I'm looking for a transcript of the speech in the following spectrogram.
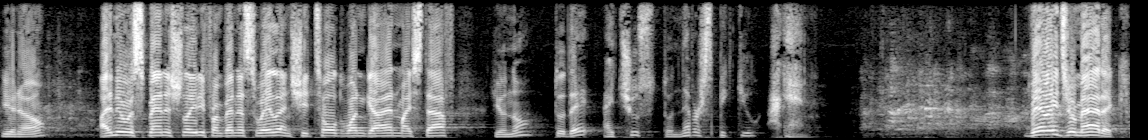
You know? I knew a Spanish lady from Venezuela, and she told one guy on my staff, You know, today I choose to never speak to you again. Very dramatic.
